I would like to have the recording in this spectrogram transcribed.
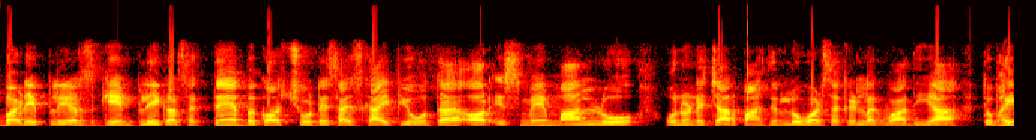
बड़े प्लेयर्स गेम प्ले कर सकते हैं बिकॉज़ छोटे साइज़ का आईपीओ होता है और इसमें मान लो उन्होंने चार पाँच दिन लोअर सर्किट लगवा दिया तो भाई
